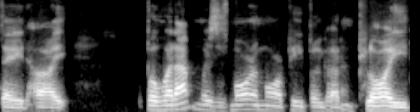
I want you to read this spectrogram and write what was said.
stayed high but what happened was, is more and more people got employed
